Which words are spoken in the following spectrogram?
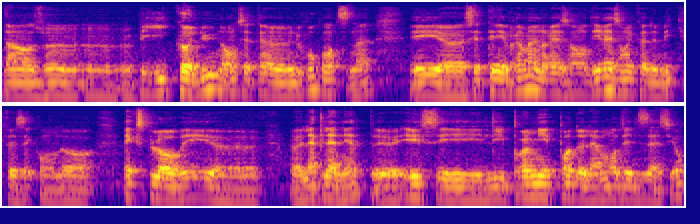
dans un, pays connu, non, c'était un nouveau continent. Et c'était vraiment une raison, des raisons économiques qui faisaient qu'on a exploré la planète. et c'est les premiers pas de la mondialisation.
